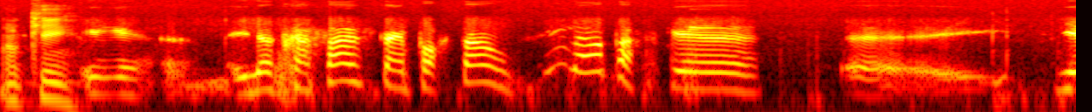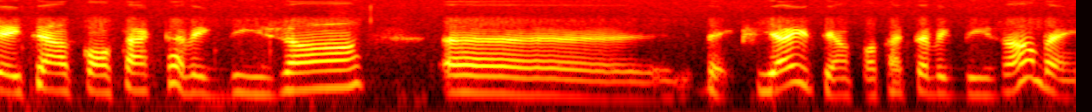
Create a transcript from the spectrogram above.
OK. Et, euh, le traçage, c'est important aussi, là, parce que il a été en contact avec des gens. ben, il a été en contact avec des gens, ben,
